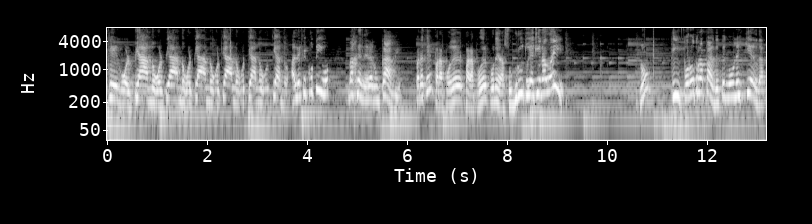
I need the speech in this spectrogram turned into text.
que golpeando, golpeando, golpeando, golpeando, golpeando, golpeando al Ejecutivo va a generar un cambio. ¿Para qué? Para poder, para poder poner a su bruto y achorado ahí. ¿No? Y por otra parte, tengo una izquierda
